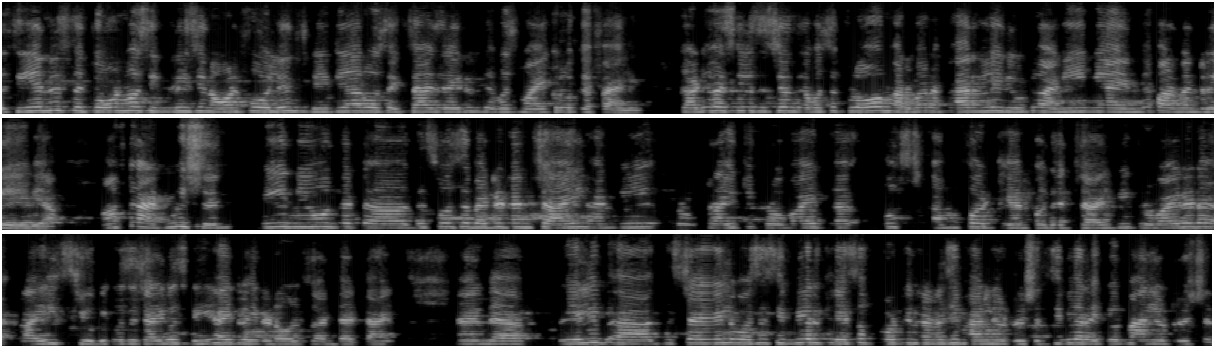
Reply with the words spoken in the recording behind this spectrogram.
The CNS, the tone was increased in all four limbs. DTR was exaggerated. There was microcephaly. Cardiovascular system, there was a flow murmur apparently due to anemia in the pulmonary area. After admission, we knew that uh, this was a bedridden child and we tried to provide the most comfort care for that child. We provided a Ryle's tube because the child was dehydrated also at that time. And uh, really, uh, this child was a severe case of protein energy malnutrition, severe acute malnutrition.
